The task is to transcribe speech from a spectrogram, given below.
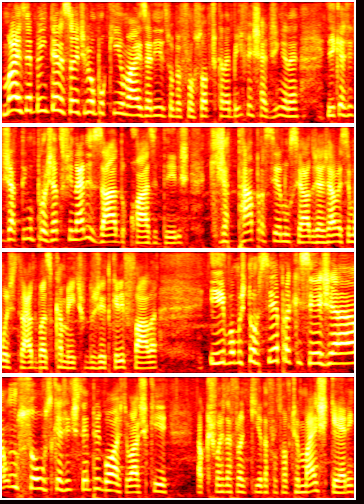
Mas é bem interessante ver um pouquinho mais ali sobre a FromSoft, que ela é bem fechadinha, né? E que a gente já tem um projeto finalizado quase deles, que já tá para ser anunciado, já já vai ser mostrado basicamente do jeito que ele fala. E vamos torcer para que seja um Souls que a gente sempre gosta. Eu acho que é o que os fãs da franquia da FromSoft mais querem.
